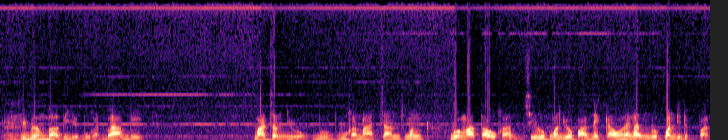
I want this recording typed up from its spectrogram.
Hmm. dibilang babi ya bukan babi macan ya Bang. Bu- bukan macan cuman gue nggak tahu kan si Lukman juga panik awalnya kan Lukman di depan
